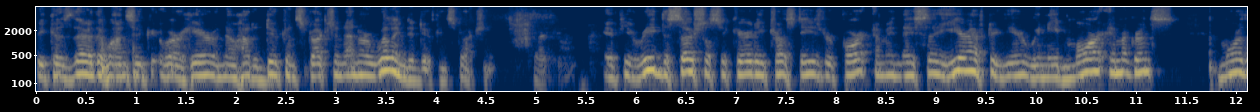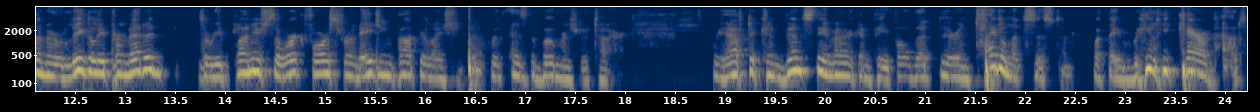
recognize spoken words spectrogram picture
because they're the ones who, who are here and know how to do construction and are willing to do construction if you read the Social Security trustees report, I mean, they say year after year, we need more immigrants, more than are legally permitted to replenish the workforce for an aging population with, as the boomers retire. We have to convince the American people that their entitlement system, what they really care about,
